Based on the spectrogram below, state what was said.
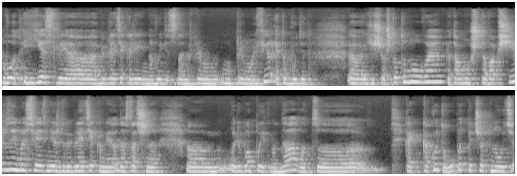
Вот. И если э, библиотека Ленина выйдет с нами в прямой, прямой эфир, это будет еще что-то новое, потому что вообще взаимосвязь между библиотеками достаточно э, любопытна, да, вот э, как, какой-то опыт подчеркнуть.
